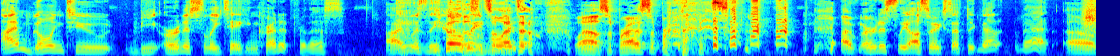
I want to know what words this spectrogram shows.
I'm going to be earnestly taking credit for this. I was the only so voice. wow! Surprise! Surprise! I'm earnestly also accepting that. That um,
